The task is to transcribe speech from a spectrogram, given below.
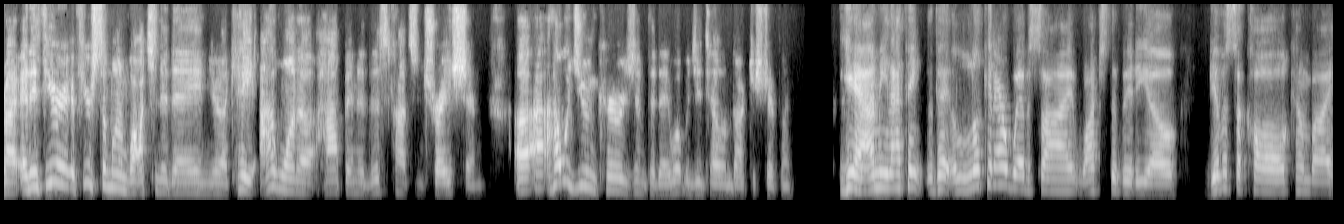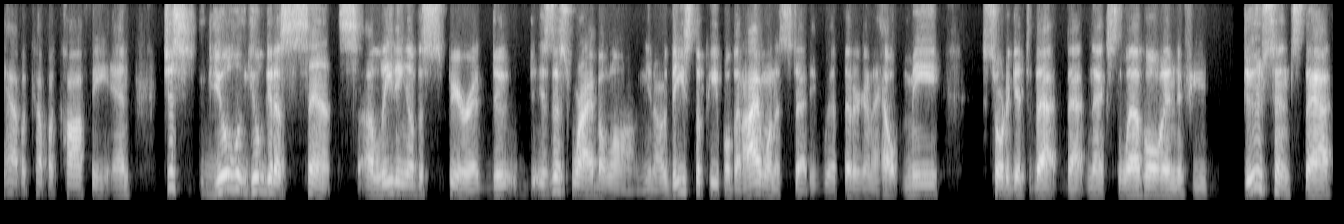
Right. And if you're if you're someone watching today and you're like, hey, I want to hop into this concentration, uh, how would you encourage them today? What would you tell them, Dr. Stripling? Yeah, I mean, I think that look at our website, watch the video, give us a call, come by, have a cup of coffee, and just you'll you'll get a sense, a leading of the spirit. Do is this where I belong? You know, these the people that I want to study with that are going to help me sort of get to that that next level. And if you do sense that,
